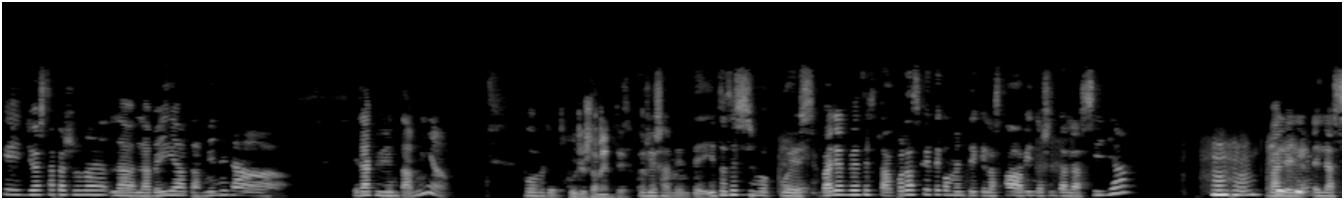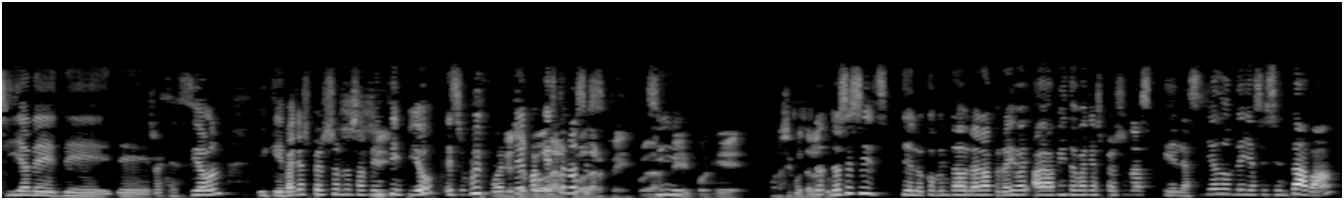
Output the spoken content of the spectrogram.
que yo a esta persona la, veía, también era, era clienta mía. Pobre. Curiosamente. Curiosamente. Y entonces, pues varias veces, ¿te acuerdas que te comenté que la estaba viendo sentada en la silla? vale, En, la silla de, de, recepción y que varias personas al principio, es muy fuerte, porque esto no se... porque no, sé si te lo he comentado, Lara, pero ha habido varias personas que en la silla donde ella se sentaba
